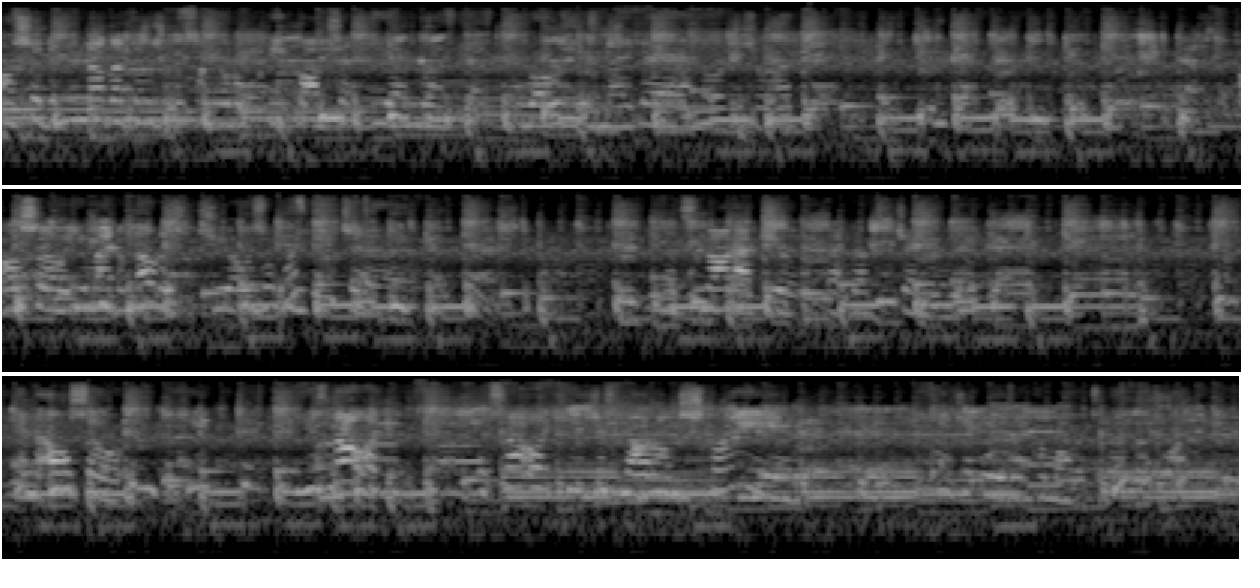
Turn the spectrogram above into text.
Also, did you know that there's a funny little beatbox at the end of Rose's Nightmare and Rose's Red? Also, you might have noticed Gio is a witch today. That's not actually, that, that's genuine. And also, he, he's just not on screen. Genuinely didn't come over today, that's why.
